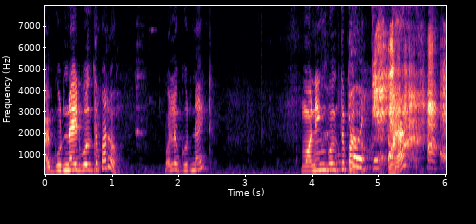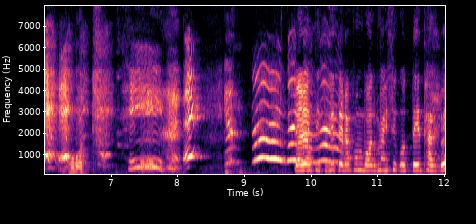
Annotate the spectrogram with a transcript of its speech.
আর গুড নাইট বলতে পারো? বলো গুড নাইট মর্নিং বলতে পারো। চলো তিতলি তো এরকম বদমাইশি করতেই থাকবে।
